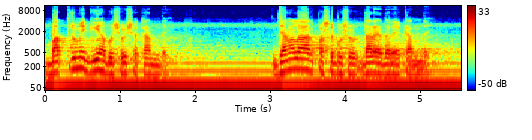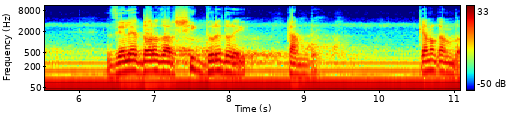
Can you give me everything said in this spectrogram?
বাথরুমে গিয়া বসে বসে কান্দে। জানালার পাশে বসে দাঁড়ায় দাঁড়ায় কান্দে। জেলের দরজার শিখ ধরে ধরে কান্দে। কেন কান্দ?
